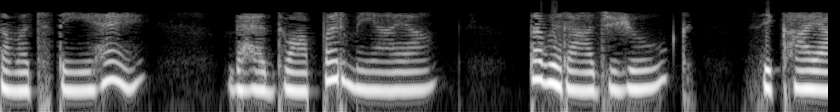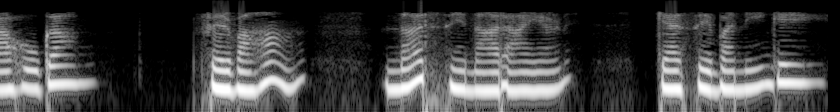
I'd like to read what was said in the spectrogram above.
समझते हैं, वह द्वापर में आया। तब राजयोग सिखाया होगा। फिर वहाँ नर से नारायण कैसे बनेंगे?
